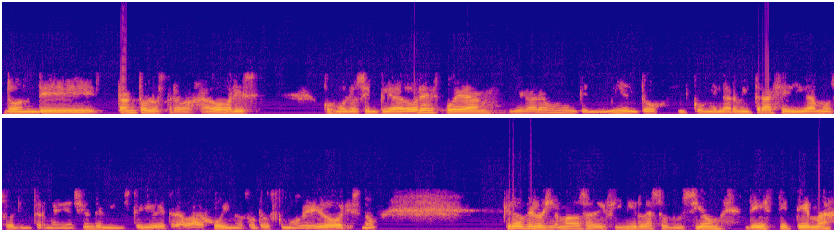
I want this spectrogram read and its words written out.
donde tanto los trabajadores como los empleadores puedan llegar a un entendimiento y con el arbitraje, digamos, o la intermediación del Ministerio de Trabajo y nosotros como veedores, ¿no? Creo que los llamados a definir la solución de este tema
